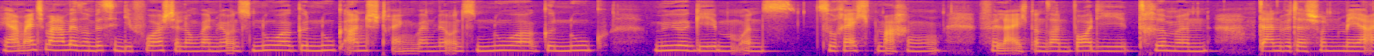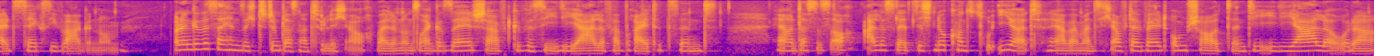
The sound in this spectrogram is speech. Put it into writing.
Ja, manchmal haben wir so ein bisschen die Vorstellung, wenn wir uns nur genug anstrengen, wenn wir uns nur genug Mühe geben, uns zurecht machen, vielleicht unseren Body trimmen, dann wird das schon mehr als sexy wahrgenommen. Und in gewisser Hinsicht stimmt das natürlich auch, weil in unserer Gesellschaft gewisse Ideale verbreitet sind, ja, und das ist auch alles letztlich nur konstruiert. Ja, wenn man sich auf der Welt umschaut, sind die Ideale oder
